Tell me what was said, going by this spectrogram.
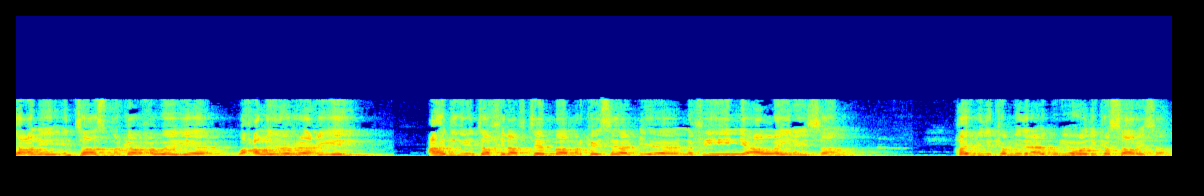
yacnii intaas marka waxa weeye waxaa laynoo raaciyey cahdigii intaa khilaafteen baa markaysagaa nafihiinni aad laynaysaan. Qayb idinka midna aa guryahoodii ka saaraysaan.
